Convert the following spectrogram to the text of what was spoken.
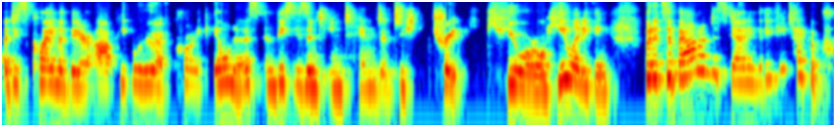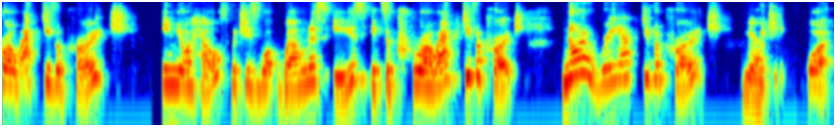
a disclaimer there are people who have chronic illness, and this isn't intended to treat, cure, or heal anything, but it's about understanding that if you take a proactive approach in your health, which is what wellness is, it's a proactive approach, not a reactive approach, yeah. which is what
